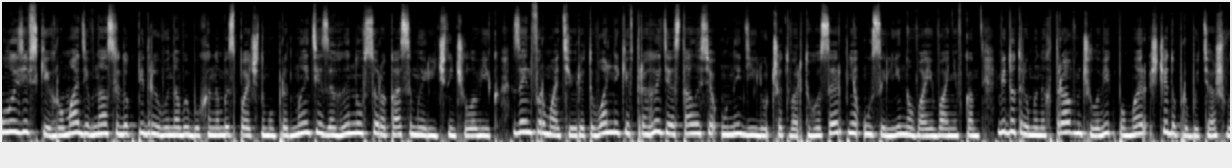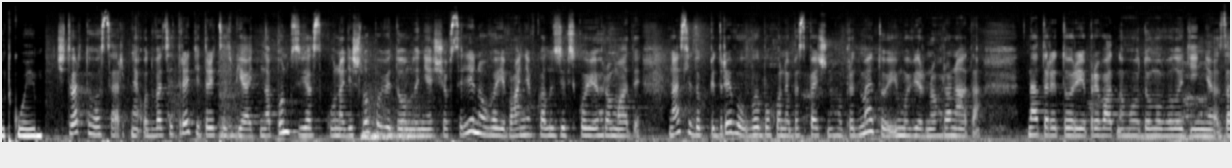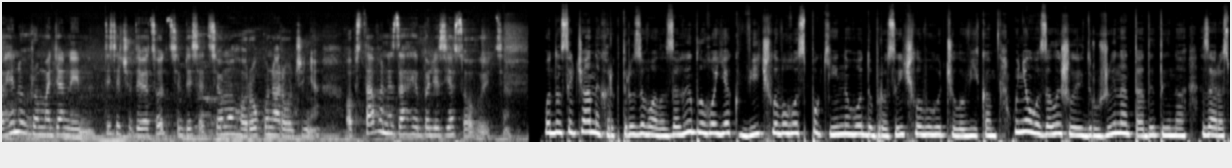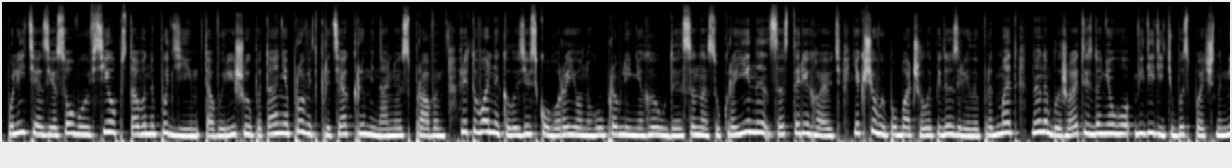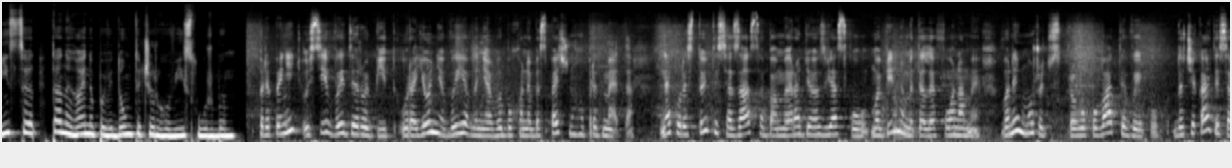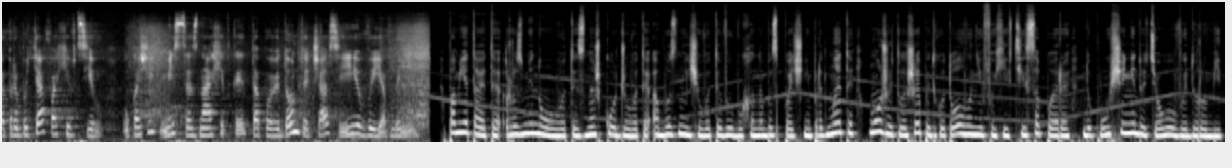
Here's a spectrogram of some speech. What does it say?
У Лозівській громаді внаслідок підриву на вибухонебезпечному предметі загинув 47-річний чоловік. За інформацією рятувальників, трагедія сталася у неділю, 4 серпня, у селі Нова Іванівка. Від отриманих травм чоловік помер ще до прибуття швидкої. 4 серпня о 23.35 на пункт зв'язку надійшло повідомлення, що в селі Новоіванівка Лозівської громади внаслідок підриву вибухонебезпечного предмету, ймовірно, граната, на території приватного домоволодіння загинув громадянин 1977 року народження. Обставини загибелі з'ясовуються. Односельчани характеризували загиблого як ввічливого, спокійного, доброзичливого чоловіка. У нього залишились дружина та дитина. Зараз поліція з'ясовує всі обставини події та вирішує питання про відкриття кримінальної справи. Рятувальники Лозівського районного управління ГУ ДСНС України застерігають, якщо ви побачили підозрілий предмет, не наближайтесь до нього, відійдіть у безпечне місце та негайно повідомте чергові служби. Припиніть усі види робіт у районі виявлення вибухонебезпечного предмета. Не користуйтеся засобами радіозв'язку, мобільними телефонами. Вони можуть спровокувати вибух. Дочекайтеся прибуття фахівців, укажіть місце знахідки та повідомте час її виявлення. Пам'ятайте, розміновувати, знешкоджувати або знищувати вибухонебезпечні предмети можуть лише підготовлені фахівці-сапери, допущені до цього виду робіт.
